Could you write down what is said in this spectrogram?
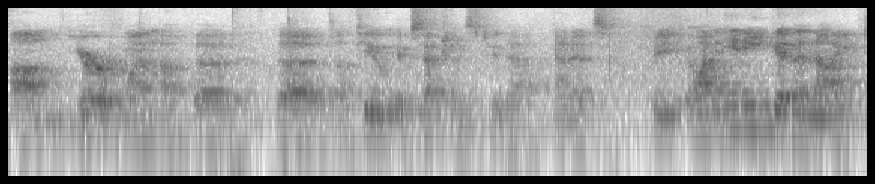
um, you're one of the the a few exceptions to that. And it's on any given night,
